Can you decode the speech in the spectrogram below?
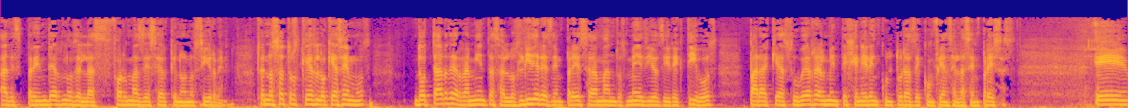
a desprendernos de las formas de ser que no nos sirven. Entonces nosotros, ¿qué es lo que hacemos? Dotar de herramientas a los líderes de empresa, mandos medios, directivos, para que a su vez realmente generen culturas de confianza en las empresas. Eh,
